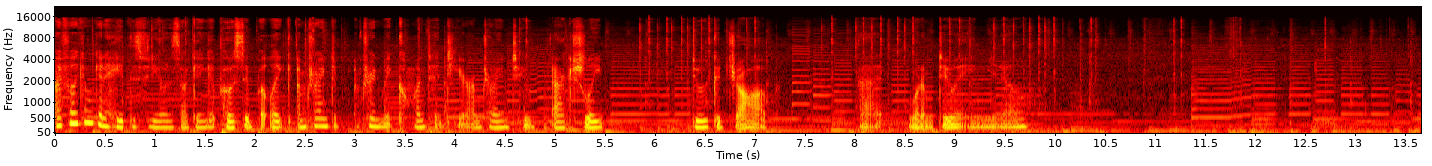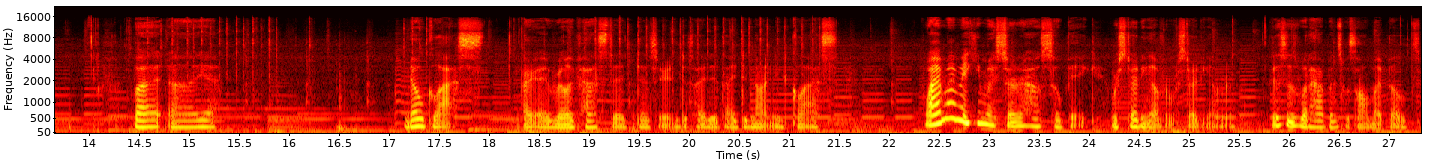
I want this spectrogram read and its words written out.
I feel like I'm gonna hate this video and it's not gonna get posted, but like I'm trying to I'm trying to make content here. I'm trying to actually do a good job at what I'm doing, you know? But uh, yeah, no glass. I, I really passed a desert and decided that I did not need glass. Why am I making my starter house so big? We're starting over, we're starting over. This is what happens with all my builds.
